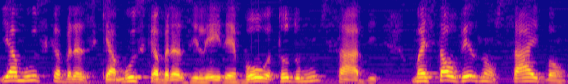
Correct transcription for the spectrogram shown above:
e a música que a música brasileira é boa, todo mundo sabe, mas talvez não saibam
